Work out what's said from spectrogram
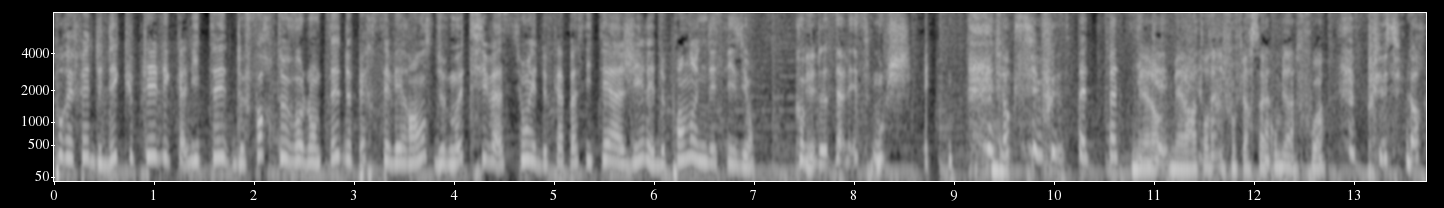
pour effet de décupler les qualités de forte volonté, de persévérance, de motivation et de capacité à agir et de prendre une décision. Comme Et- de- d'aller se moucher. Donc, si vous êtes fatigué. Mais alors mais alors attendez il faut faire ça combien de fois? Plusieurs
